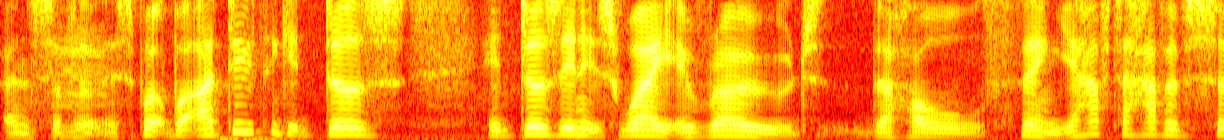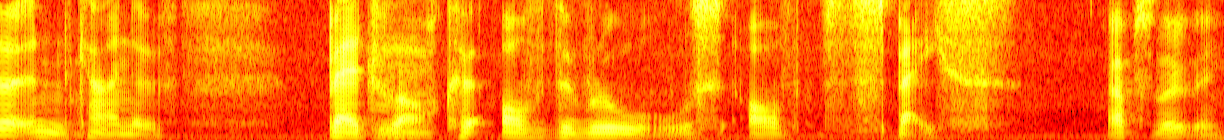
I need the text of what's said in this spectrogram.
and stuff like hmm. this. But but I do think it does it does in its way erode the whole thing. You have to have a certain kind of bedrock hmm. of the rules of space. Absolutely.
